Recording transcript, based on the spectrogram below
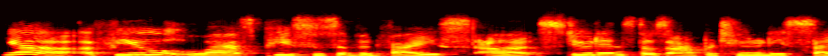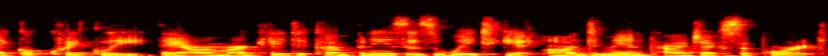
yeah, a few last pieces of advice. Uh, students, those opportunities cycle quickly. They are marketed to companies as a way to get on demand project support.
